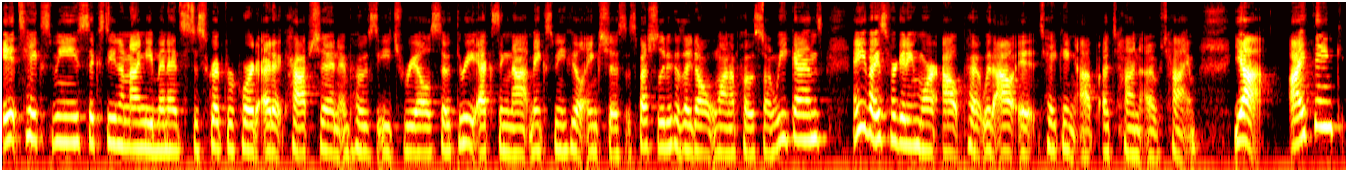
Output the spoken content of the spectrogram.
It takes me 60 to 90 minutes to script, record, edit, caption, and post each reel. So 3xing that makes me feel anxious, especially because I don't want to post on weekends. Any advice for getting more output without it taking up a ton of time? Yeah, I think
